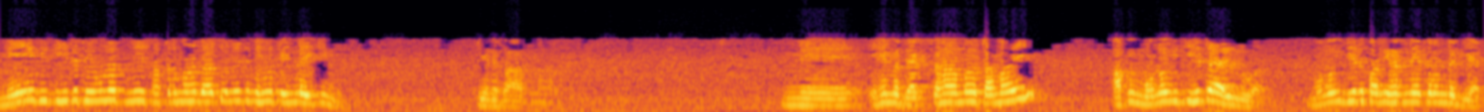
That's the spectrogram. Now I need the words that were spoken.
මේ විදිහට පෙවුනොත් මේ සතර මහා ධාතු වලට මෙහෙම පෙන්නලා ඉතින්නේ කියන කාරණාව. මේ එහෙම දැක්කහම තමයි අපි මොන විදිහට ඇල්ලුවා මොන විදිහට පරිහරණය කරන්න ගියත්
